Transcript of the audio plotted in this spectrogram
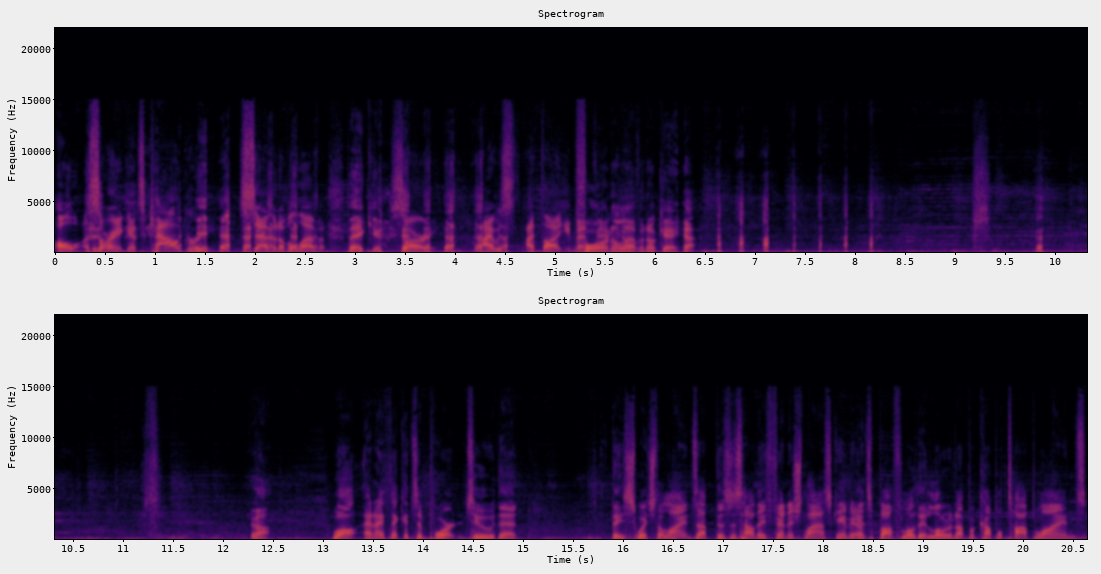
Oh, sorry, against Calgary. Seven of 11. Thank you. Sorry, I was. I thought you meant Four and eleven. Okay, yeah. yeah. Well, and I think it's important too that they switch the lines up. This is how they finished last game Yep. against Buffalo. They loaded up a couple top lines.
